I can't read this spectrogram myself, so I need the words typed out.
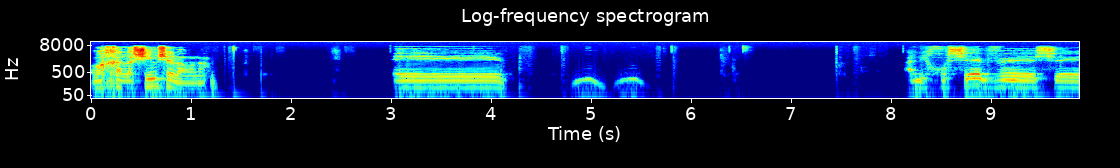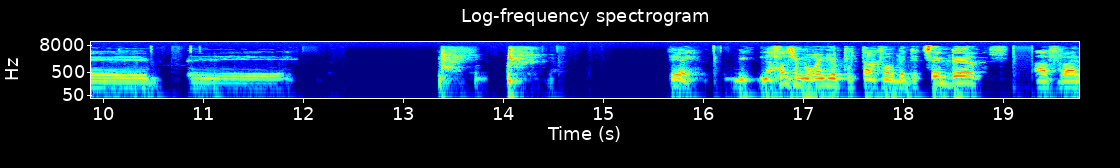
או החלשים של העונה. אה, אני חושב אה, ש... אה, תראה, נכון שמורניו פוטר כבר בדצמבר, אבל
